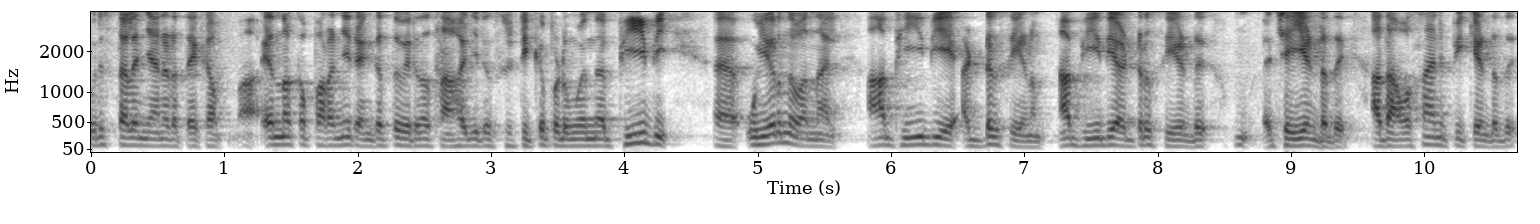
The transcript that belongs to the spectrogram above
ഒരു സ്ഥലം ഞാൻ എടുത്തേക്കാം എന്നൊക്കെ പറഞ്ഞ് രംഗത്ത് വരുന്ന സാഹചര്യം സൃഷ്ടിക്കപ്പെടുമോ എന്ന ഭീതി ഉയർന്നു വന്നാൽ ആ ഭീതിയെ അഡ്രസ്സ് ചെയ്യണം. ആ ഭീതിയെ അഡ്രസ്സ് ചെയ്യേണ്ട ചെയ്യേണ്ടത് അത് അവസാനിപ്പിക്കേണ്ടത്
